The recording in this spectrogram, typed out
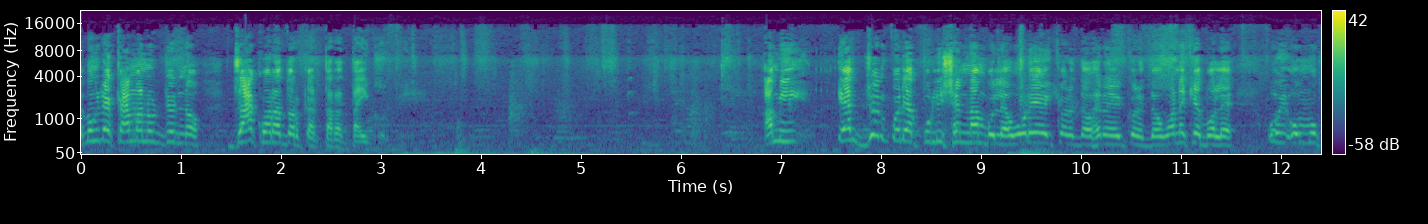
এবং এটা কামানোর জন্য যা করা দরকার তারা তাই করবে। আমি একজন করে পুলিশের নাম বলে ওরে এই করে দাও, হেরে এই করে দাও, অনেকে বলে ওই অমুক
